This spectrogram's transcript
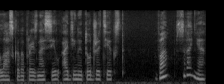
ласково произносил один и тот же текст. «Вам звонят»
